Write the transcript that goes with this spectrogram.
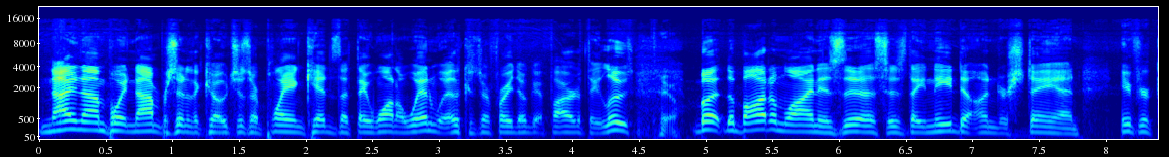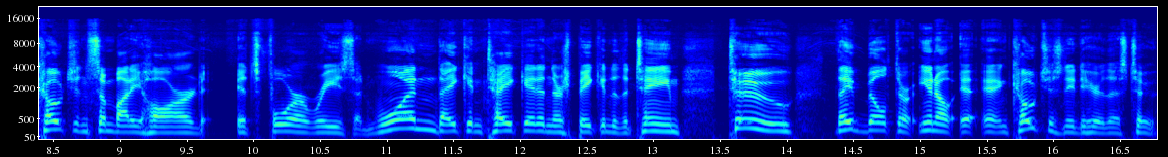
ninety nine point nine percent of the coaches are playing kids that they want to win with because they're afraid they'll get fired if they lose. Yeah. But the bottom line is this: is they need to understand if you're coaching somebody hard, it's for a reason. One, they can take it and they're speaking to the team. Two, they've built their, you know, and coaches need to hear this too.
